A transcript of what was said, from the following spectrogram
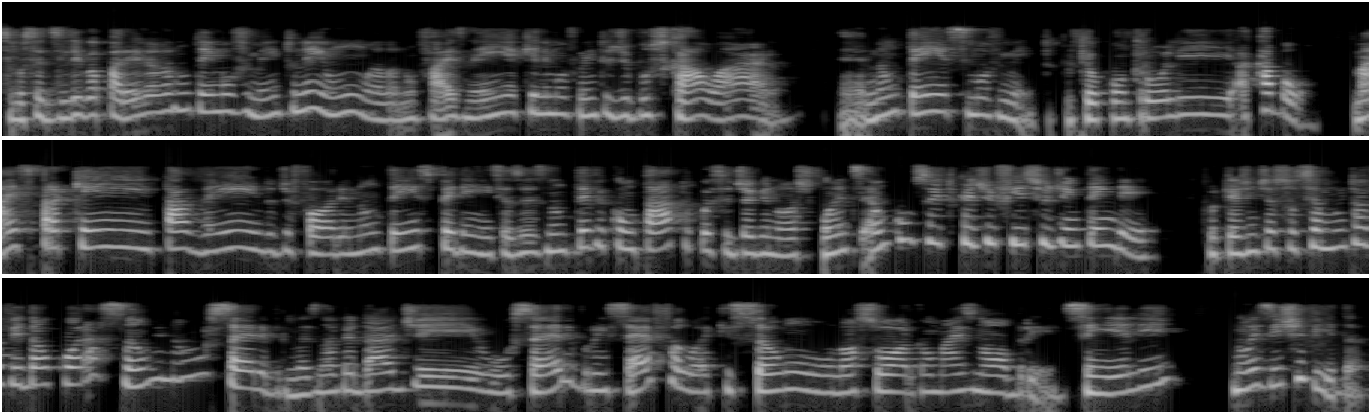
Se você desliga o aparelho, ela não tem movimento nenhum, ela não faz nem aquele movimento de buscar o ar. É, não tem esse movimento, porque o controle acabou. Mas para quem está vendo de fora e não tem experiência, às vezes não teve contato com esse diagnóstico antes, é um conceito que é difícil de entender porque a gente associa muito a vida ao coração e não ao cérebro, mas na verdade o cérebro, o encéfalo, é que são o nosso órgão mais nobre. Sem ele, não existe vida.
